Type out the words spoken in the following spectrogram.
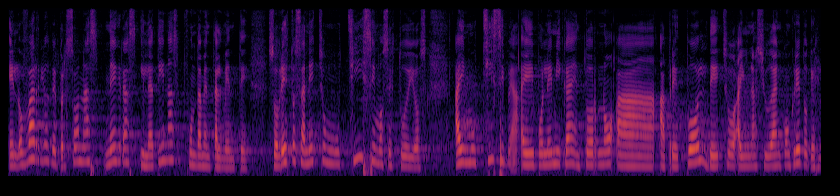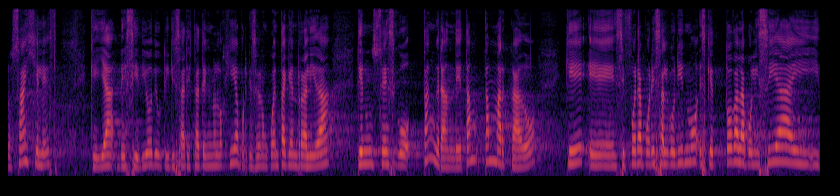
En los barrios de personas negras y latinas fundamentalmente. Sobre esto se han hecho muchísimos estudios. Hay muchísima eh, polémica en torno a, a PredPol. De hecho, hay una ciudad en concreto que es Los Ángeles, que ya decidió de utilizar esta tecnología porque se dieron cuenta que en realidad tiene un sesgo tan grande, tan, tan marcado, que eh, si fuera por ese algoritmo es que toda la policía y,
